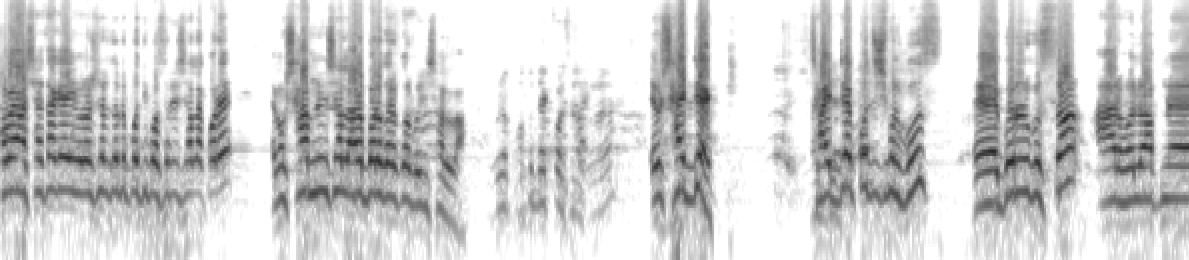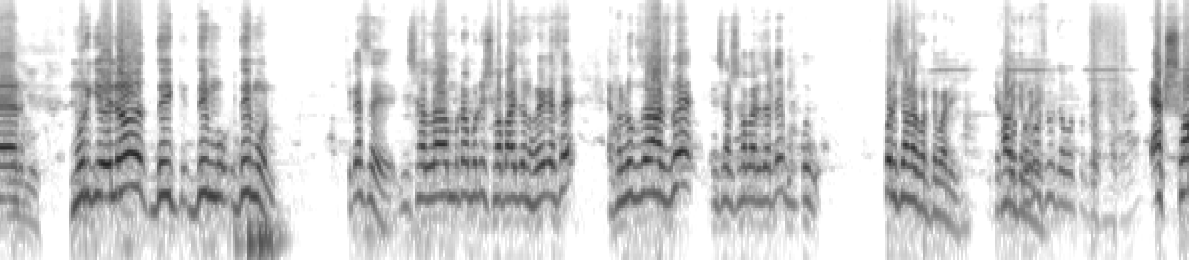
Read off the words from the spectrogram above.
সবাই আশায় থাকে এই ওরসের জন্য প্রতি বছর ইনশাল্লাহ করে। এবং সামনে ইনশাল্লাহ আরও বড় করে করব ইনশাল্লাহ। এবার সাইড ডেক সাইড ডেক পঁচিশ মন গুস গরুর গুস্ত আর হলো আপনার মুরগি হইল দুই দুই দুই মন। ঠিক আছে? ইনশাল্লাহ মোটামুটি সব আয়োজন হয়ে গেছে। এখন লোকজন আসবে ইনশাল্লাহ সবার যাতে পরিচালনা করতে পারি খাওয়াইতে পারি। একশো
